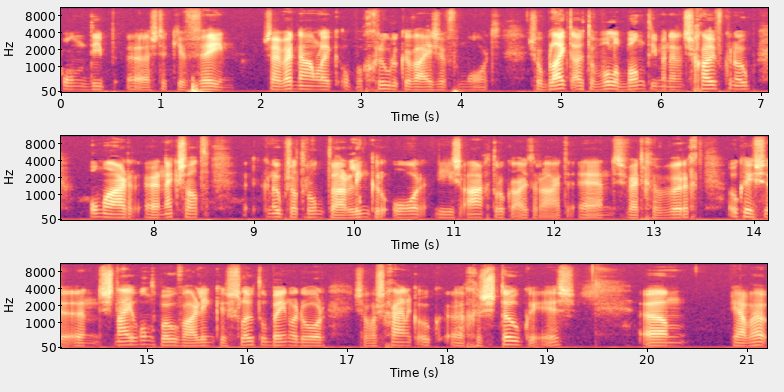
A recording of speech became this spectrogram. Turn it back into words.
ondiep uh, stukje veen. Zij werd namelijk op een gruwelijke wijze vermoord. Zo blijkt uit de wollen band die met een schuifknoop om haar uh, nek zat. De knoop zat rond haar linkeroor. Die is aangetrokken uiteraard. En ze werd gewurgd. Ook heeft ze een snijwond boven haar linker sleutelbeen. Waardoor ze waarschijnlijk ook uh, gestoken is. Um, ja, we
